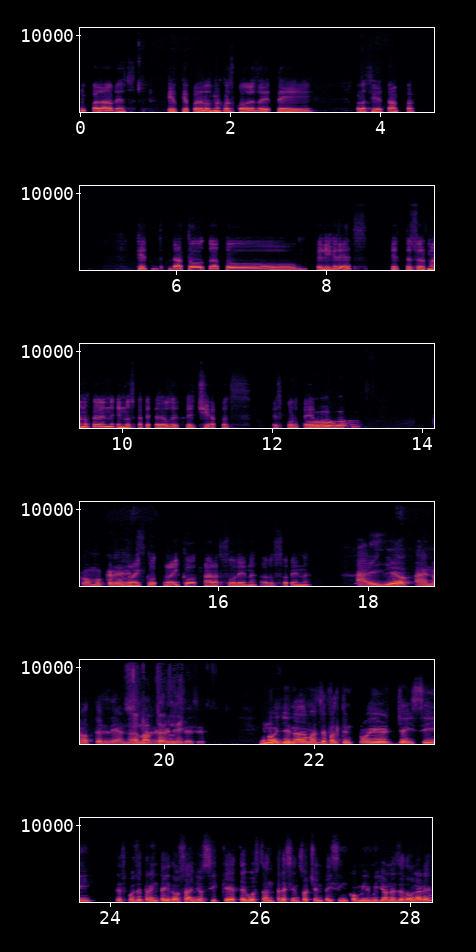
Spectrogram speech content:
imparables, que, que fue de los mejores jugadores de, de ahora sí, de Tampa. Que dato, dato peligrés, este, su hermano juega en, en los cafeteros de, de Chiapas, es portero. Uh, ¿Cómo crees? Raico, Raico Arazorena, Arazorena. Ay, yo, anótenle, anótenle. Oye, nada más te faltó incluir JC. Después de 32 años, ¿sí que te gustan? ¿385 mil millones de dólares?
